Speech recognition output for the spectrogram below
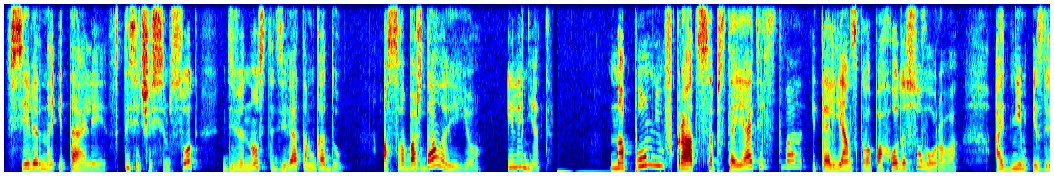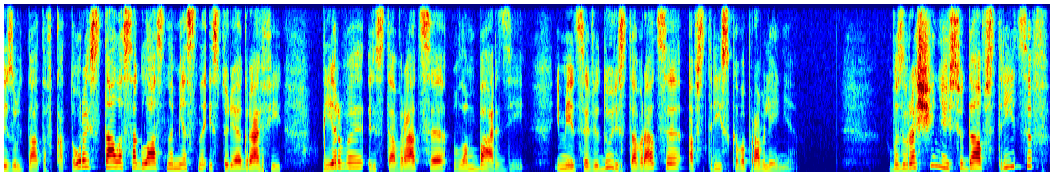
в Северной Италии в 1799 году? Освобождала ее или нет? Напомним вкратце обстоятельства итальянского похода Суворова, одним из результатов которой стала, согласно местной историографии, первая реставрация в Ломбардии, имеется в виду реставрация австрийского правления. Возвращение сюда австрийцев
